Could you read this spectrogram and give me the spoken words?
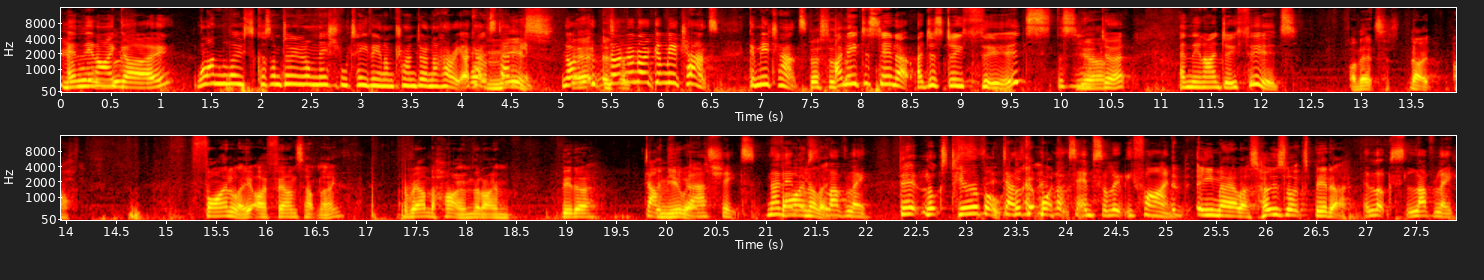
you're and then I loose. go. Well, I'm loose because I'm doing it on national TV and I'm trying to do it in a hurry. Okay, What a start mess. again. No, That no, no, a- no. Give me a chance. Give me a chance. This is I need to stand up. I just do thirds. This is how Yeah. I do it, and then I do thirds. Oh, that's no. Oh, finally, I found something around the home that I'm better Dump than you bath sheets. No, that Finally. looks lovely. That looks terrible. It. Look at my. It looks absolutely fine. Email us. Whose looks better? It looks lovely.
